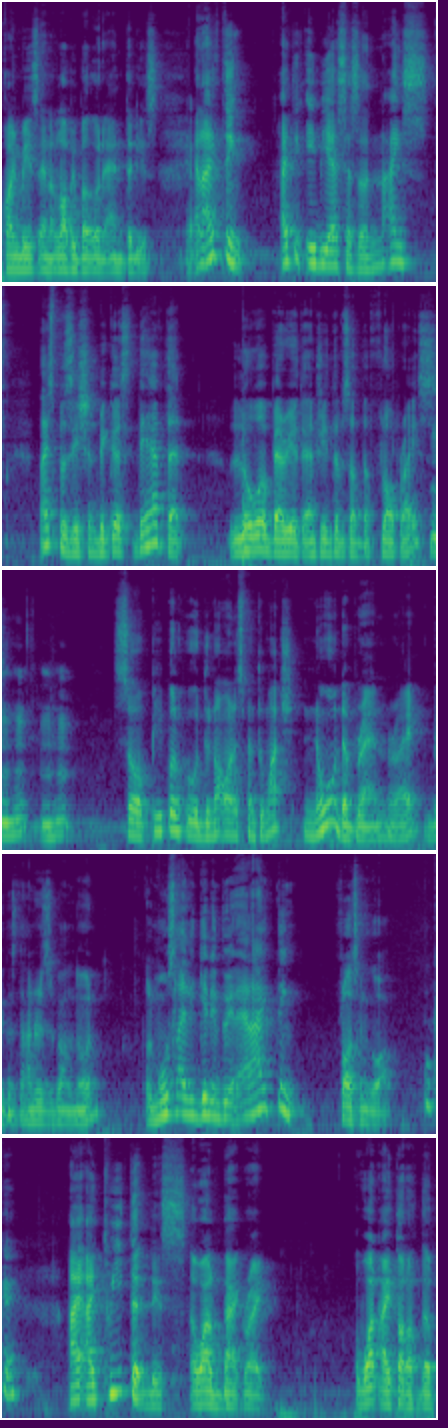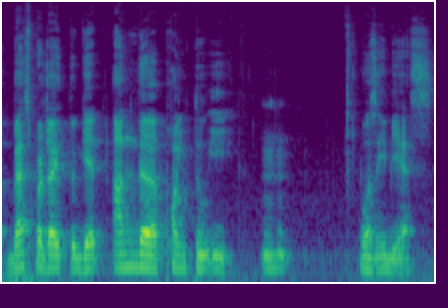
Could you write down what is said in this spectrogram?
Coinbase, and a lot of people are going to enter this. And I think I think ABS has a nice nice position because they have that lower barrier to entry in terms of the floor price. Mhm, mhm. So people who do not want to spend too much know the brand, right? Because the hundred is well known, will most likely get into it, and I think floor is going to go up. Okay. I, I tweeted this a while back, right? What I thought of the best project to get under 0.2 ETH Mm-hmm. was ABS.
